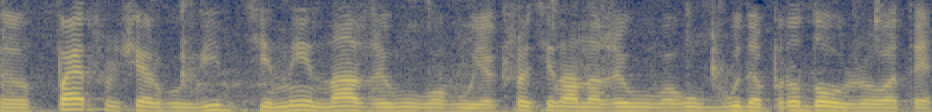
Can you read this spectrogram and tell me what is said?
е, в першу чергу від ціни на живу вагу. Якщо ціна на живу вагу буде продовжувати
